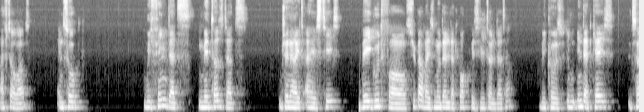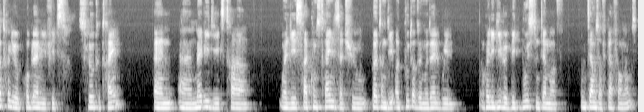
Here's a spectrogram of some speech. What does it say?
afterwards. And so we think that methods that generate ASTs, very good for supervised model that work with little data, because in, in that case, it's not really a problem if it's slow to train. And uh, maybe the extra, well, the extra constraints that you put on the output of the model will really give a big boost in terms of in terms of performance.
